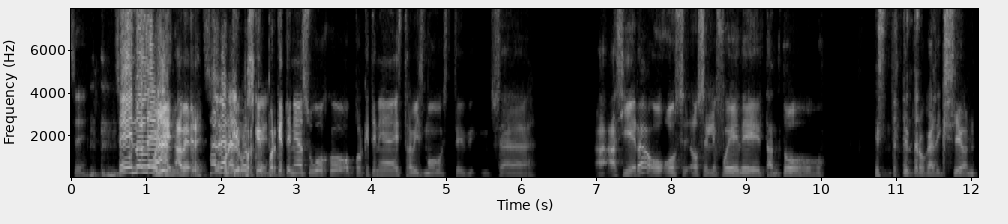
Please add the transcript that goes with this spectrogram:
Sí. Sí, no lean. Oye, a ver, Salgan ¿por al qué, por bosque. qué- por qué tenía su ojo, por qué tenía estrabismo? Este, o sea, ¿a- ¿así era o, o se, o se le fue de tanto este, drogadicción?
